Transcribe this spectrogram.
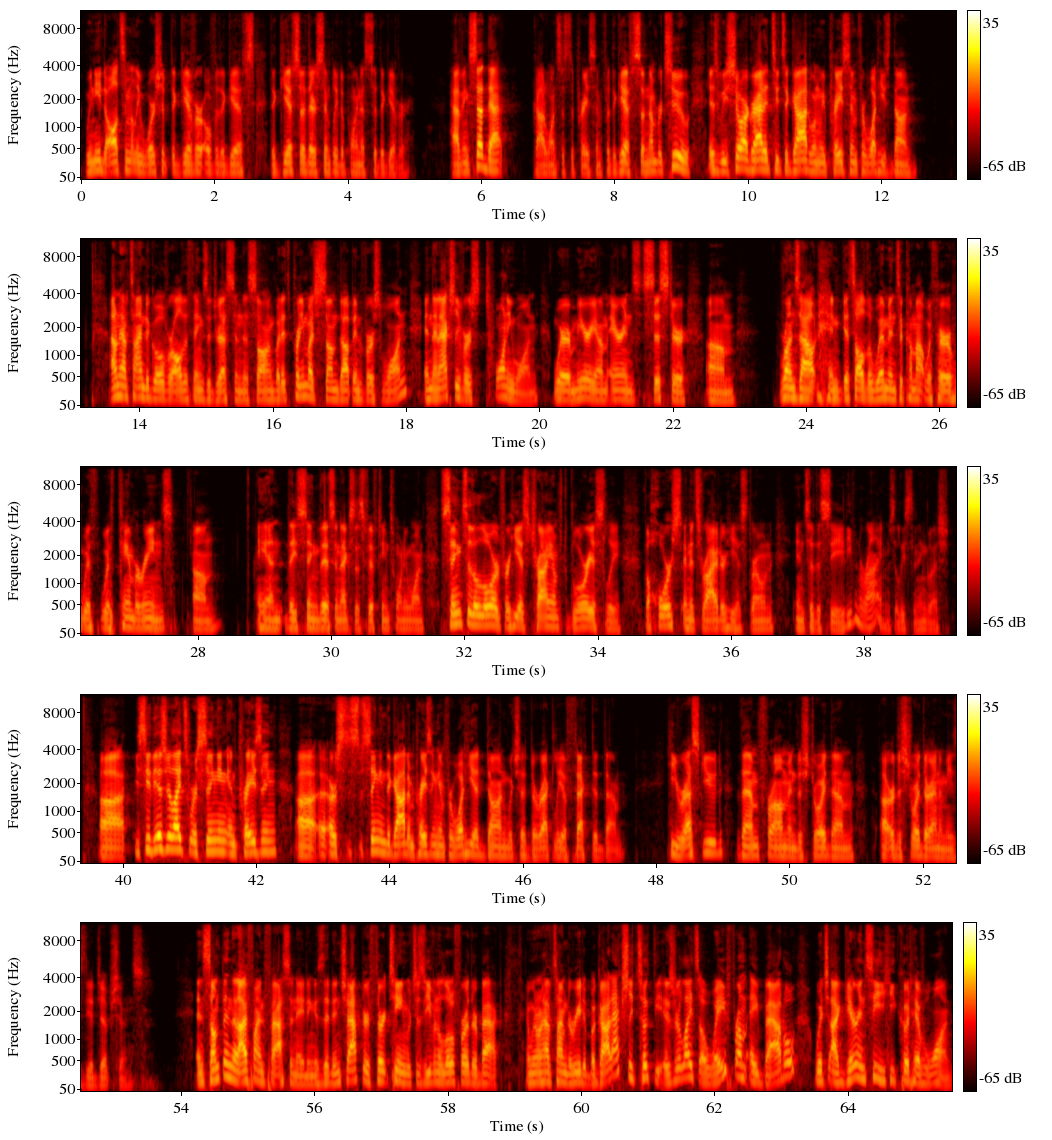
We need to ultimately worship the giver over the gifts. The gifts are there simply to point us to the giver. Having said that, God wants us to praise him for the gifts. So, number two is we show our gratitude to God when we praise him for what he's done. I don't have time to go over all the things addressed in this song, but it's pretty much summed up in verse 1 and then actually verse 21, where Miriam, Aaron's sister, um, runs out and gets all the women to come out with her with, with tambourines. Um, and they sing this in Exodus 15 21. Sing to the Lord, for he has triumphed gloriously. The horse and its rider he has thrown into the sea. It even rhymes, at least in English. Uh, you see, the Israelites were singing and praising, uh, or s- singing to God and praising Him for what He had done, which had directly affected them. He rescued them from and destroyed them, uh, or destroyed their enemies, the Egyptians. And something that I find fascinating is that in chapter 13, which is even a little further back, and we don't have time to read it, but God actually took the Israelites away from a battle which I guarantee he could have won.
